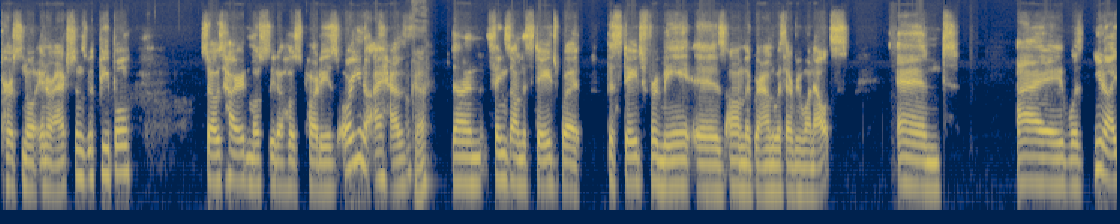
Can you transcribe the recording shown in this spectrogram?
personal interactions with people. So I was hired mostly to host parties, or you know, I have okay. done things on the stage, but the stage for me is on the ground with everyone else. And I was, you know, I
